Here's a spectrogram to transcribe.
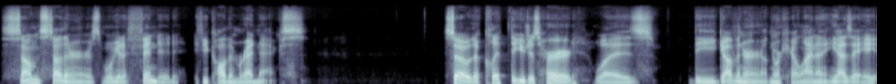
some Southerners will get offended if you call them rednecks. So the clip that you just heard was the governor of North Carolina. He has a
